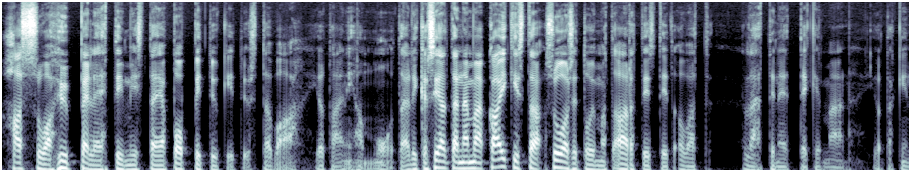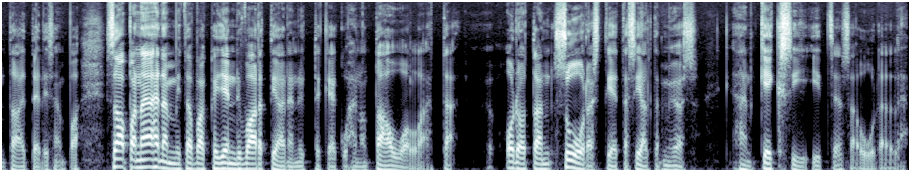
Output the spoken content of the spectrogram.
hassua hyppelehtimistä ja poppitykitystä, vaan jotain ihan muuta. Eli sieltä nämä kaikista suosituimmat artistit ovat lähteneet tekemään jotakin taiteellisempaa. Saapa nähdä, mitä vaikka Jenni Vartiainen nyt tekee, kun hän on tauolla, että odotan suuresti, että sieltä myös hän keksii itsensä uudelleen.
